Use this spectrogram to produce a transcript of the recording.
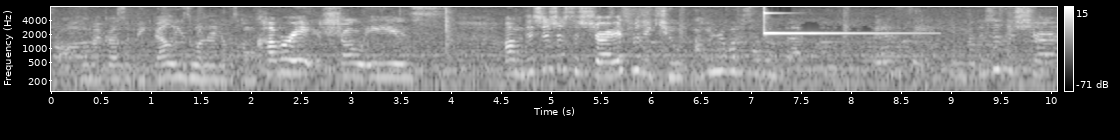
for all of my girls with big bellies wondering if it's gonna cover it, it sure is. Um, this is just a shirt. It's really cute. I wonder what it says on the back. It doesn't say anything, but this is the shirt.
